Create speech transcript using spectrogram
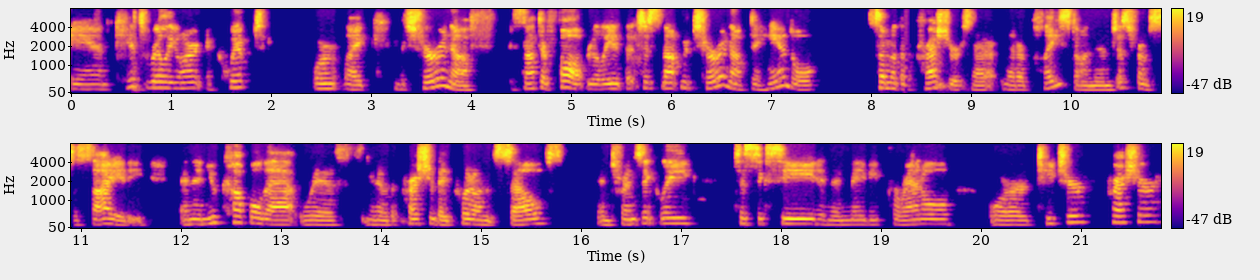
and kids really aren't equipped or like mature enough it's not their fault really they're just not mature enough to handle some of the pressures that are, that are placed on them just from society. And then you couple that with you know the pressure they put on themselves intrinsically to succeed and then maybe parental or teacher pressure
